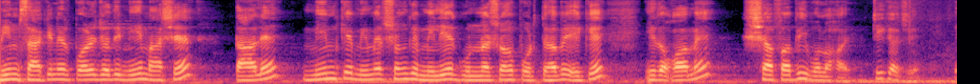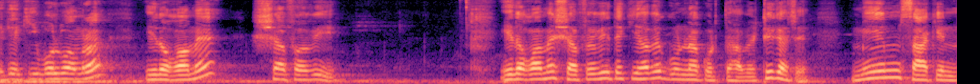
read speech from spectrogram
মিম সাকিনের পরে যদি মিম আসে, তাহলে মিমকে মিমের সঙ্গে মিলিয়ে গুন্না সহ পড়তে হবে। একে ইদগমে শাফাবি বলা হয়। ঠিক আছে? একে কি বলব আমরা? ইদগমে শাফাবি। ইদগমে শাফাবিতে কি হবে? গুন্না করতে হবে। ঠিক আছে? মিম সাকিন,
